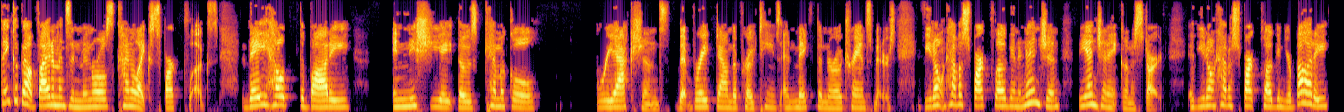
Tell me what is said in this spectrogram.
think about vitamins and minerals kind of like spark plugs. They help the body initiate those chemical reactions that break down the proteins and make the neurotransmitters. If you don't have a spark plug in an engine the engine ain't going to start. If you don't have a spark plug in your body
